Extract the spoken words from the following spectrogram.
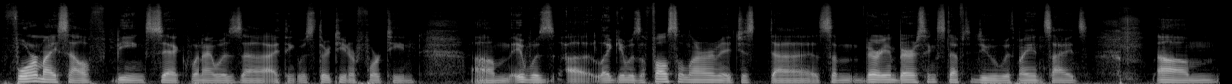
for myself being sick when I was, uh, I think it was 13 or 14. Um, it was uh, like it was a false alarm. It just uh, some very embarrassing stuff to do with my insides. Um,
